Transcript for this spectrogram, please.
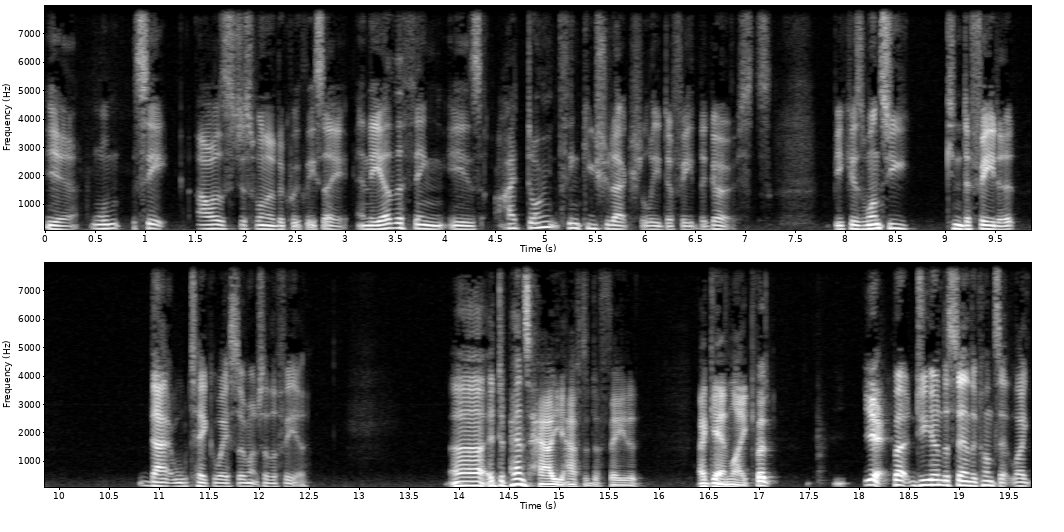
Yeah. Well, see, I was just wanted to quickly say, and the other thing is, I don't think you should actually defeat the ghosts, because once you can defeat it, that will take away so much of the fear. Uh, it depends how you have to defeat it. Again, like But yeah, But do you understand the concept? Like,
